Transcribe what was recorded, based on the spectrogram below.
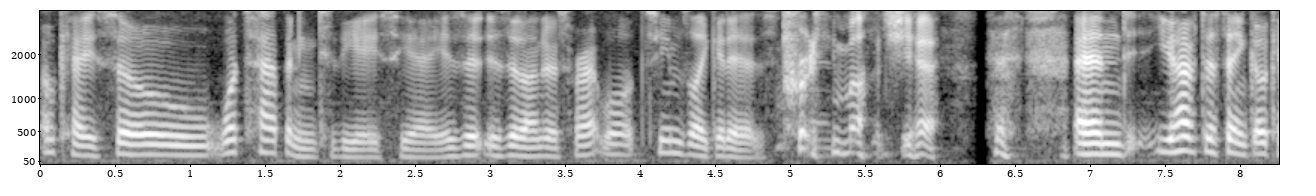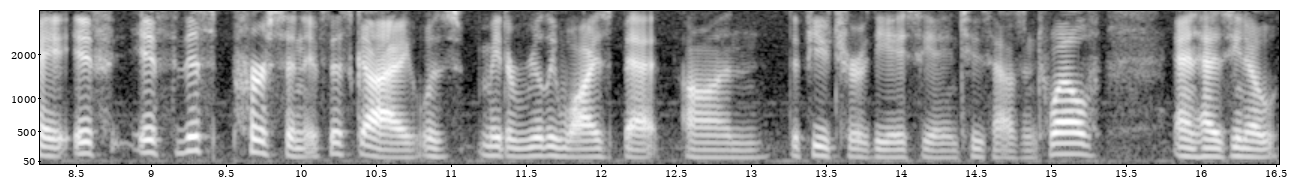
okay, so what's happening to the ACA? Is it is it under threat? Well, it seems like it is. Pretty much, yeah. And you have to think, okay, if if this person, if this guy was made a really wise bet on the future of the ACA in 2012 and has, you know,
